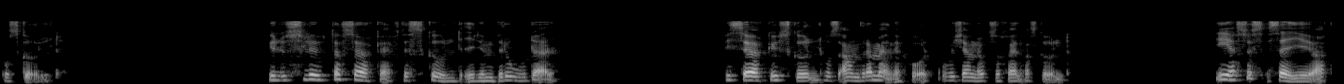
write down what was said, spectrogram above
och skuld? Vill du sluta söka efter skuld i din broder? Vi söker ju skuld hos andra människor och vi känner också själva skuld. Jesus säger ju att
